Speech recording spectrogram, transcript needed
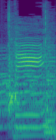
करते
